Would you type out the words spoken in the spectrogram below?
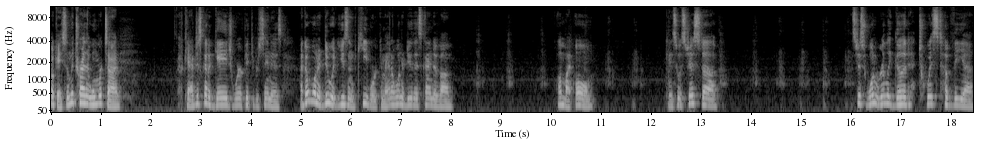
okay, so let me try that one more time. Okay, I've just got to gauge where 50% is. I don't want to do it using a keyboard command. I want to do this kind of um, on my own. Okay, so it's just uh, it's just one really good twist of the uh,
